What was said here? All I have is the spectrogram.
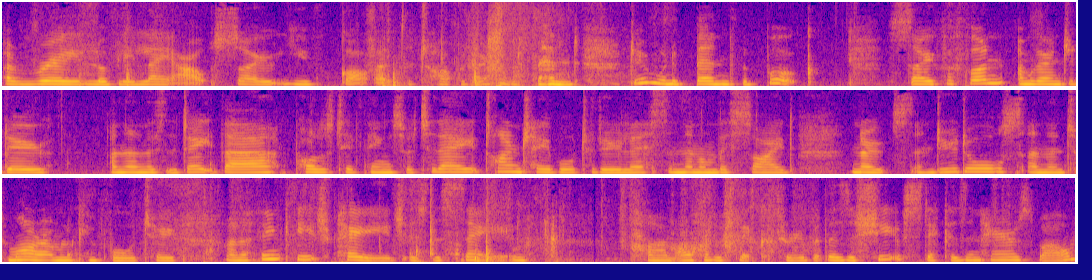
a really lovely layout. So you've got at the top, I don't want to bend, don't want to bend the book. So for fun, I'm going to do, and then there's the date there, positive things for today, timetable, to-do list, and then on this side, notes and doodles. And then tomorrow I'm looking forward to, and I think each page is the same. Um, I'll have a flick through, but there's a sheet of stickers in here as well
